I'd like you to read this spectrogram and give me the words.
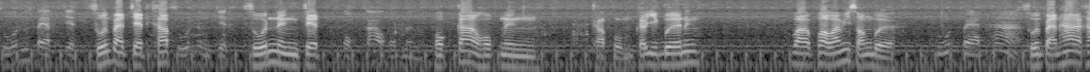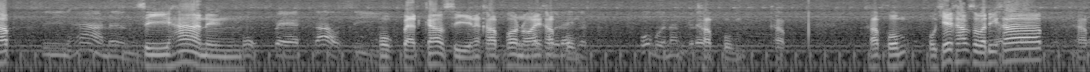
ศูนย์แปดเจ็ด087ครับศูนย์หนึ่งเจ็ด017 หกเก้าหกหนึ่ง6961ครับผมกับอีกเบอร์หนึงว่าพ่อว่ามี2เบอร์ศูนย์แปดห้า085ครับ สี่ห้าหนึ่ง451หกแปดเก้าสี่6894นะครับ พ่อน้อยครับผมโอ้เบอร์นั่นก็ได้ครับผมครับ ครับผม โอเคครับ สวัสดีครับครับ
